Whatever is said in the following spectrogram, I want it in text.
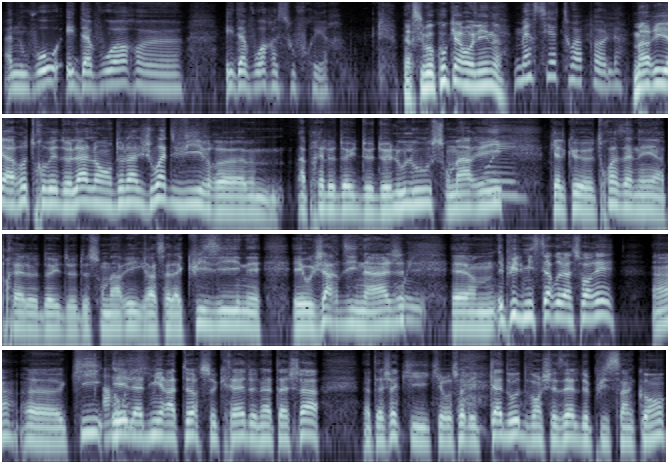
à nouveau et d'avoir euh, et d'avoir à souffrir. Merci beaucoup Caroline. Merci à toi Paul. Marie a retrouvé de l'allant, de la joie de vivre euh, après le deuil de, Loulou, son mari. Quelques trois années après le deuil de, son mari, grâce à la cuisine et, au jardinage. Euh, et puis le mystère de la soirée. Hein, euh, qui Ah est oui. l'admirateur secret de Natacha Natacha qui, qui reçoit des cadeaux devant chez elle depuis 5 ans.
